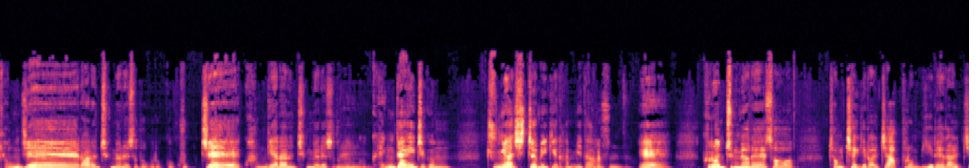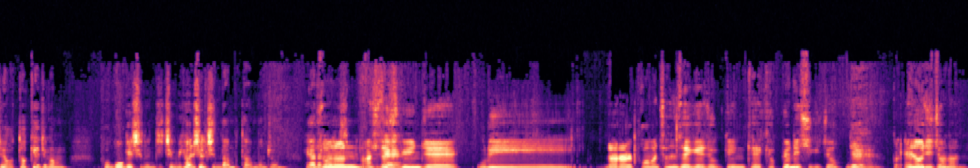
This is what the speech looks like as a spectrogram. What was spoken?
경제라는 측면에서도 그렇고 국제 관계라는 측면에서도 네. 그렇고 굉장히 지금 중요한 시점이긴 합니다. 맞습니다. 예. 그런 측면에서 정책이랄지 앞으로 미래랄지 어떻게 지금 보고 계시는지 지금 현실 진단부터 한번 좀 해야 될것 우선은 같습니다. 예. 아시다시피 이제 우리 나라를 포함한 전 세계적인 대격변의 시기죠. 예. 그러니까 에너지 전환,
